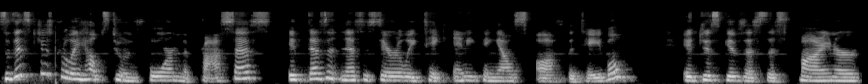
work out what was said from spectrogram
So this just really helps to inform the process. It doesn't necessarily take anything else off the table. it just gives us this finer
